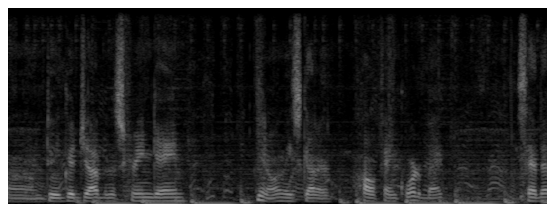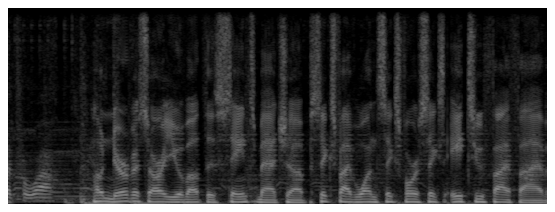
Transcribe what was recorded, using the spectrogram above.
um, do a good job in the screen game. You know, he's got a Hall of Fame quarterback. He's had that for a while. How nervous are you about this Saints matchup? 651 646 8255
